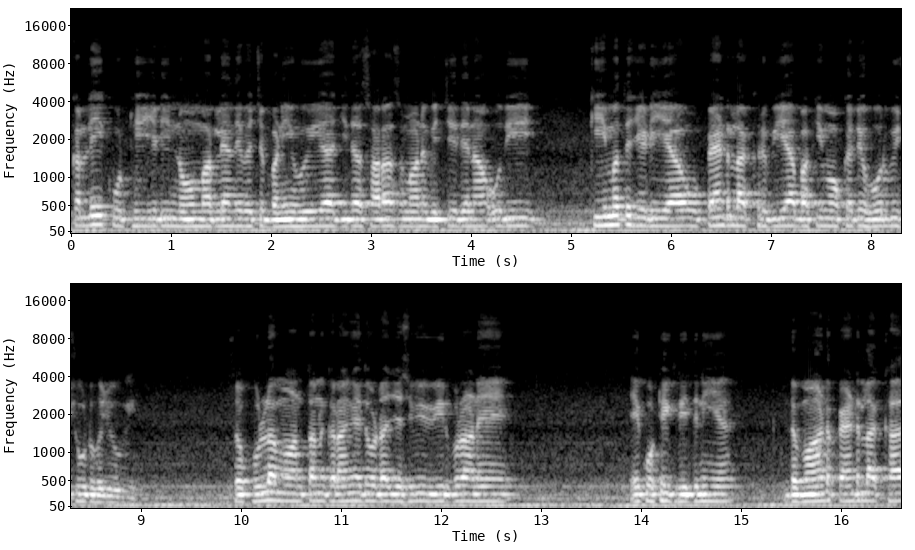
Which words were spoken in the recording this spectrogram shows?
ਕੱਲੀ ਕੋਠੀ ਜਿਹੜੀ 9 ਮਰਲਿਆਂ ਦੇ ਵਿੱਚ ਬਣੀ ਹੋਈ ਆ ਜਿਹਦਾ ਸਾਰਾ ਸਮਾਨ ਵਿੱਚ ਦੇਣਾ, ਉਹਦੀ ਕੀਮਤ ਜਿਹੜੀ ਆ ਉਹ 65 ਲੱਖ ਰੁਪਈਆ, ਬਾਕੀ ਮੌਕੇ ਤੇ ਹੋਰ ਵੀ ਛੂਟ ਹੋ ਜਾਊਗੀ। ਸੋ ਖੁੱਲਾ ਮਾਨਤਨ ਕਰਾਂਗੇ ਤੁਹਾਡਾ, ਜਿਸ ਵੀ ਵੀਰ ਭਰਾ ਨੇ ਇਹ ਕੋਠੀ ਖਰੀਦਣੀ ਹੈ। ਡਿਮਾਂਡ 65 ਲੱਖ ਆ,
